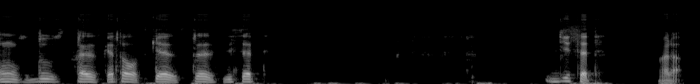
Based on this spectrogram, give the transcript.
11, 12, 13, 14, 15, 16, 17. 17. Voilà.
